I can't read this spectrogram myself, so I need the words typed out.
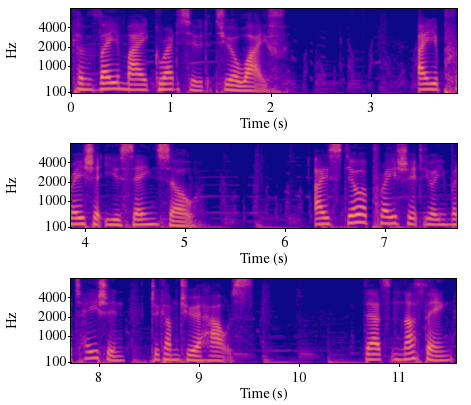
Convey my gratitude to your wife. I appreciate you saying so. I still appreciate your invitation to come to your house. That's nothing.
